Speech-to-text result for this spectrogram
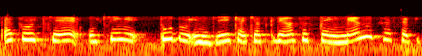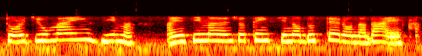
É porque o que tudo indica é que as crianças têm menos receptor de uma enzima, a enzima angiotensina aldosterona da ECA.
